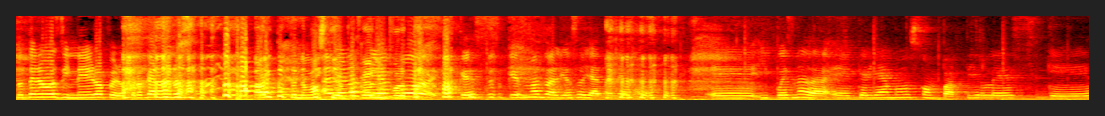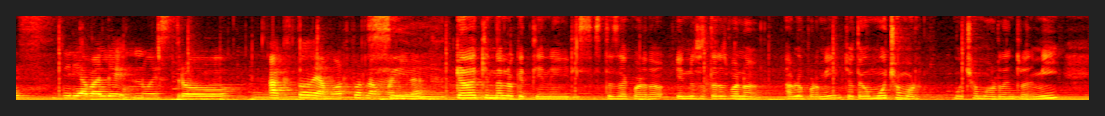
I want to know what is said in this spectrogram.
No tenemos dinero, pero creo que al menos. Ahorita tenemos tiempo, que importa. Que es, que es más valioso, ya tenemos. Eh, y pues nada, eh, queríamos compartirles que es, diría Vale, nuestro acto de amor por la humanidad. cada quien da lo que tiene, Iris, ¿estás de acuerdo? Y nosotros, bueno, hablo por mí, yo tengo mucho amor, mucho amor dentro de mí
